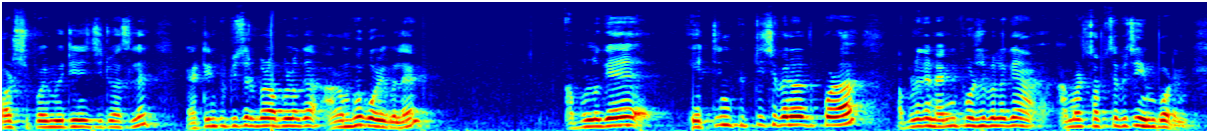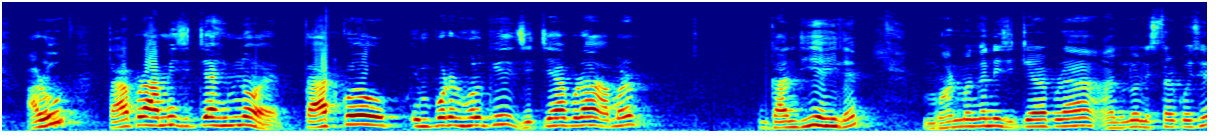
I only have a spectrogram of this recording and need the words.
or sepoy যিটো আছিলে এইটিন ফিফটি ছেভেনৰ পৰা আপোনালোকে আৰম্ভ কৰি পেলাই আপোনালোকে এইটিন ফিফটি ছেভেনৰ পৰা আপোনালোকে নাইনটিন ফ'ৰ ছেভেনলৈকে আমাৰ চবচে বেছি ইম্পৰ্টেণ্ট আৰু তাৰ পৰা আমি যেতিয়া আহিম নহয় তাতকৈও ইম্পৰ্টেণ্ট হ'ল কি যেতিয়াৰ পৰা আমাৰ গান্ধী আহিলে মহাত্মা গান্ধী যেতিয়াৰ পৰা আন্দোলন ষ্টাৰ্ট কৰিছে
